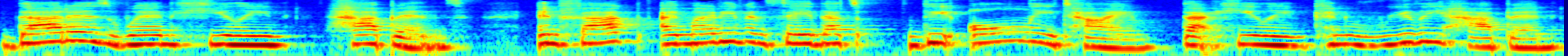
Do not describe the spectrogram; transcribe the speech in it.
that is when healing happens. In fact, I might even say that's the only time that healing can really happen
